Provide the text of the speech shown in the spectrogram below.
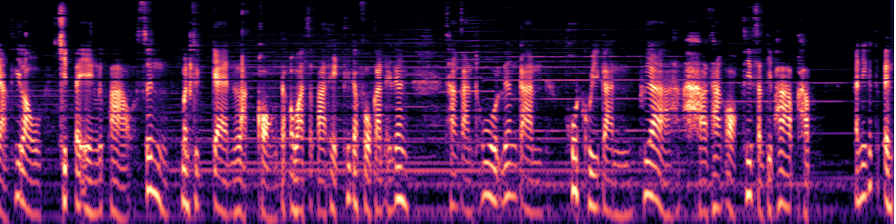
อย่างที่เราคิดไปเองหรือเปล่า ซึ่งมันคือแกนหลักของจักรวาลสตาร์เทคที่จะโฟกัสในเรื่อง ทางการทูตเรื่องการพูดคุยกันเพื่อหาทางออกที่สันติภาพครับ อันนี้ก็จะเป็น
